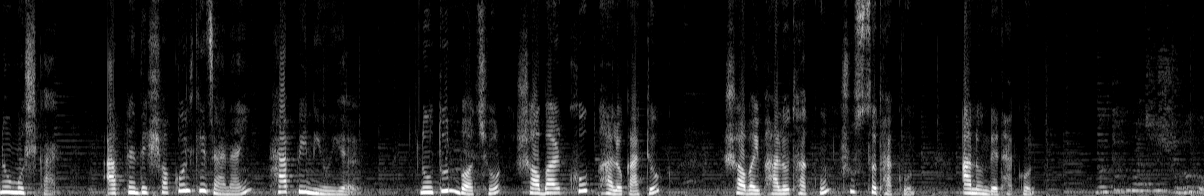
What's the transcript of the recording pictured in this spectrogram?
নমস্কার। আপনাদের সকলকে জানাই হ্যাপি নিউ ইয়ার নতুন বছর সবার খুব ভালো কাটুক। সবাই ভালো থাকুন, সুস্থ থাকুন, আনন্দে থাকুন। নতুন বছর শুরু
